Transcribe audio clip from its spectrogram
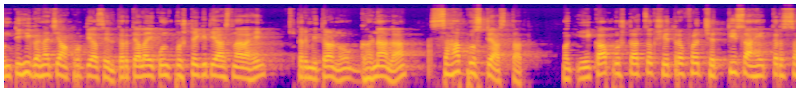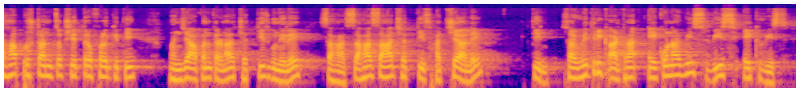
कोणतीही घनाची आकृती असेल तर त्याला एकूण पृष्ठे किती असणार आहे? तर मित्रांनो घनाला सहा पृष्ठे असतात. मग एका पृष्ठाचं क्षेत्रफळ छत्तीस आहे तर सहा पृष्ठांचं क्षेत्रफळ किती? म्हणजे आपण करणार छत्तीस गुणिले सहा. सहा सहा छत्तीस. हातचे आले तीन. सावित्रिक अठरा एकोणावीस वीस एकवीस.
